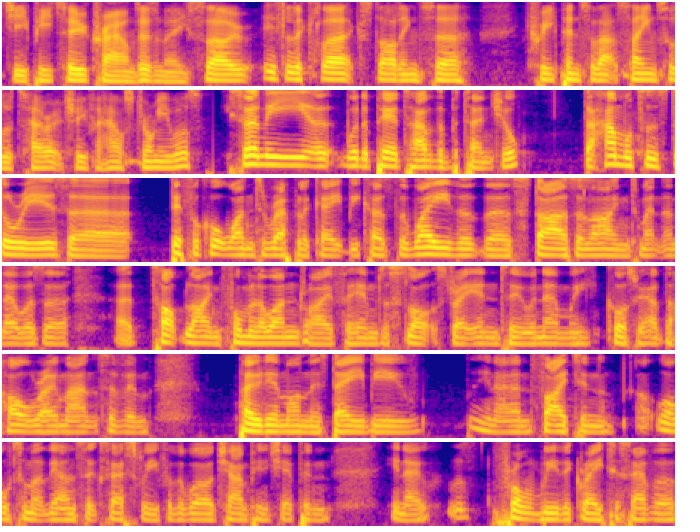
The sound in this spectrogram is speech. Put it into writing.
GP2 crowns, isn't he? So is Leclerc starting to creep into that same sort of territory for how strong he was? He certainly uh, would appear to have the potential. The Hamilton story is a difficult one to replicate because the way that the stars aligned meant that there was a, a top line Formula One drive for him to slot straight into, and then we, of course, we had the whole romance of him podium on his debut, you know, and fighting ultimately unsuccessfully for the world championship, and you know, probably the greatest ever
